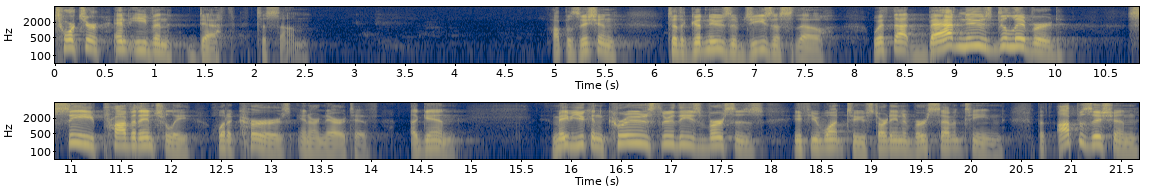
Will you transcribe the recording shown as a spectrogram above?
torture, and even death to some. Opposition to the good news of Jesus, though, with that bad news delivered, see providentially what occurs in our narrative again. Maybe you can cruise through these verses if you want to, starting in verse 17. But opposition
